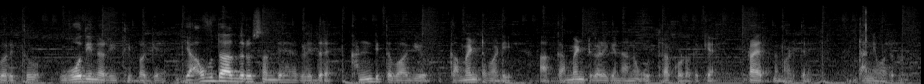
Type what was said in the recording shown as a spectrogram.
ಕುರಿತು ಓದಿನ ರೀತಿ ಬಗ್ಗೆ ಯಾವುದಾದರೂ ಸಂದೇಹಗಳಿದ್ದರೆ ಖಂಡಿತವಾಗಿಯೂ ಕಮೆಂಟ್ ಮಾಡಿ. ಆ ಕಮೆಂಟ್ಗಳಿಗೆ ನಾನು ಉತ್ತರ ಕೊಡೋದಕ್ಕೆ ಪ್ರಯತ್ನ ಮಾಡ್ತೀನಿ. ಧನ್ಯವಾದಗಳು.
